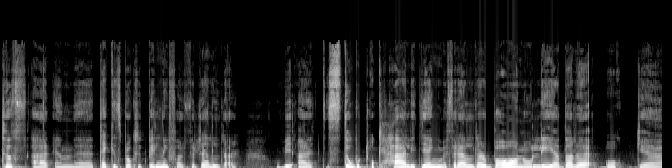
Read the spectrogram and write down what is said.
TUFF är en eh, teckenspråksutbildning för föräldrar. Och vi är ett stort och härligt gäng med föräldrar och barn och ledare och eh,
